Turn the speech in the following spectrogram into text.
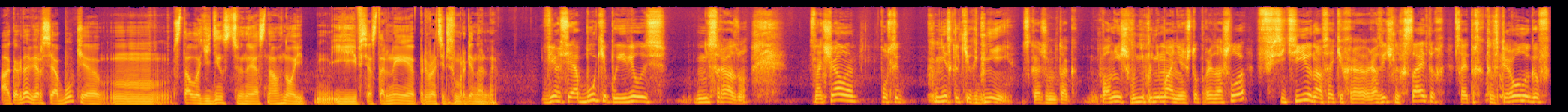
А когда версия Буки стала единственной, основной, и все остальные превратились в маргинальные? Версия Буки появилась не сразу. Сначала, после нескольких дней, скажем так, полнейшего непонимания, что произошло, в сети, на всяких различных сайтах, сайтах конспирологов,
